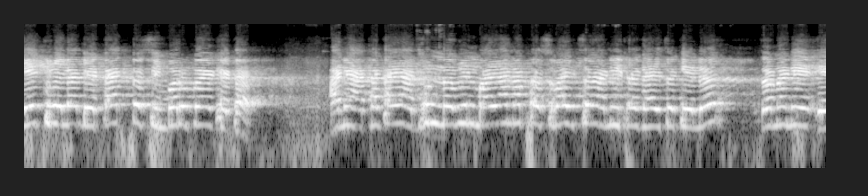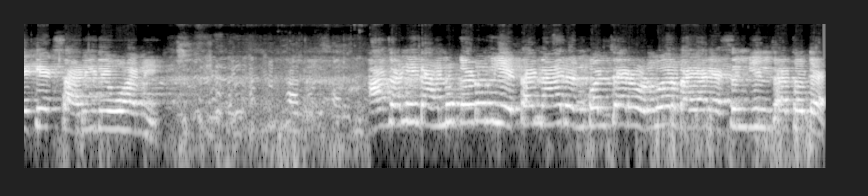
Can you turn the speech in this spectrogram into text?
एक वेळा देतात तर शंभर रुपये घेतात. आणि आता काय अजून नवीन बायांना फसवायचं आणि ठगायचं केलं तर म्हणे एक एक साडी देऊ आम्ही. आज आम्ही डहाणूकडून येताना रंगोलच्या रोडवर बाया रॅशन घेऊन जात होत्या.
